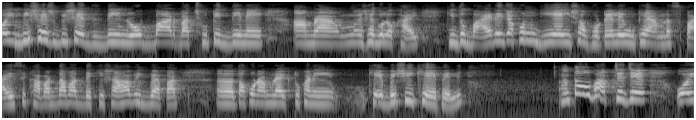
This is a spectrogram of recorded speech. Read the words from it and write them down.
ওই বিশেষ বিশেষ দিন, রোববার বা ছুটির দিনে আমরা সেগুলো খাই। কিন্তু বাইরে যখন গিয়ে এইসব হোটেলে উঠে আমরা স্পাইসি খাবার দাবার দেখি, স্বাভাবিক ব্যাপার তখন আমরা একটুখানি খেয়ে, বেশি খেয়ে ফেলি। তো ভাবছে যে ওই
